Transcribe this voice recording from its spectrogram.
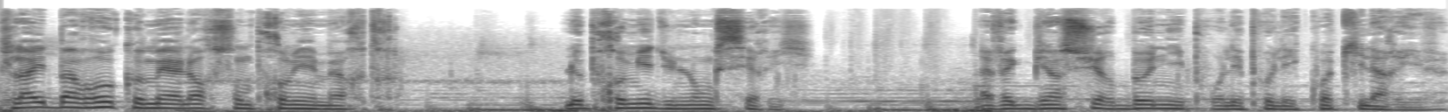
Clyde Barrow commet alors son premier meurtre, le premier d'une longue série, avec bien sûr Bonnie pour l'épauler quoi qu'il arrive.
